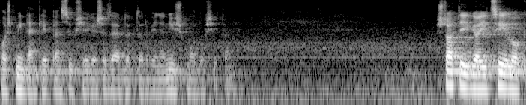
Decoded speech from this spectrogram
most mindenképpen szükséges az erdőtörvényen is módosítani. Stratégiai célok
